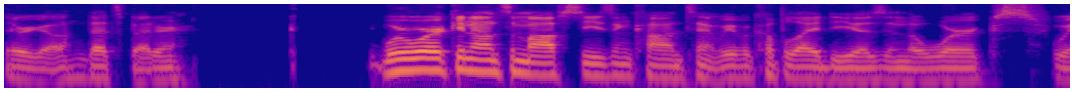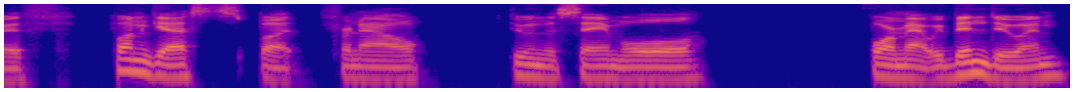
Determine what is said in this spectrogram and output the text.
There we go. That's better. We're working on some off-season content. We have a couple ideas in the works with fun guests, but for now, doing the same old format we've been doing.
